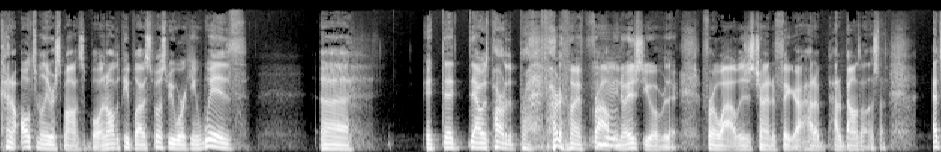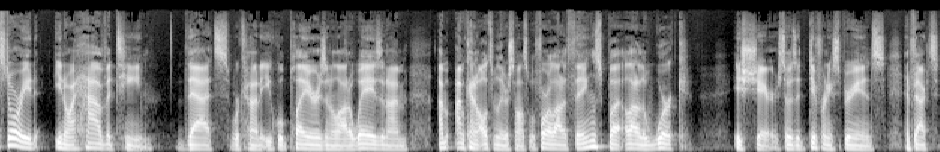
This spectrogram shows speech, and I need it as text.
kind of ultimately responsible. And all the people I was supposed to be working with, uh, it that that was part of the part of my problem, you know, issue over there for a while was just trying to figure out how to how to balance all that stuff. At Storied, you know, I have a team that we're kind of equal players in a lot of ways, and I'm I'm I'm kind of ultimately responsible for a lot of things, but a lot of the work is shared. So it's a different experience. In fact,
